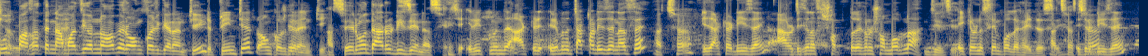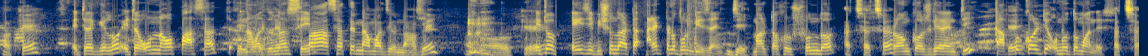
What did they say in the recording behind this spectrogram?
ফুল পাঁচ হাতে নামাজি অন্য হবে রংকশ গ্যারান্টি এটা প্রিন্টের রংকশ গ্যারান্টি আচ্ছা এর মধ্যে আরও ডিজাইন আছে। এর মধ্যে এর মধ্যে চারটা ডিজাইন আছে। আচ্ছা। এই যে একটা ডিজাইন আর ডিজাইন আছে সব তো দেখানো সম্ভব না। এই কারণে সিম্পল দেখাইতেছে। আচ্ছা এটা ডিজাইন ওকে এটা গেল এটা অন্য পাঁচ হাত নামাজ ওনা সেম পাঁচ হাতের নামাজি অন্য হবে। এটা এই যে বিশুন্দর একটা আরেকটা নতুন ডিজাইন। মালটা খুব সুন্দর। আচ্ছা আচ্ছা। রং কস গ্যারান্টি কাপড় কোয়ালিটি উন্নত মানের। আচ্ছা।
